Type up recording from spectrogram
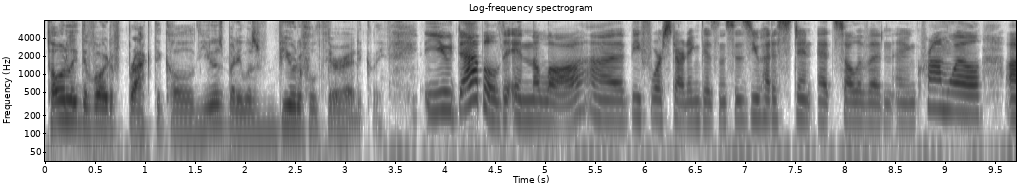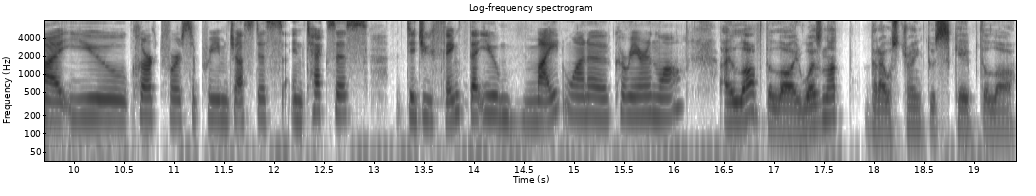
totally devoid of practical use, but it was beautiful theoretically. You dabbled in the law uh, before starting businesses. You had a stint at Sullivan and Cromwell. Uh, you clerked for Supreme Justice in Texas. Did you think that you might want a career in law? I loved the law. It was not that I was trying to escape the law.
